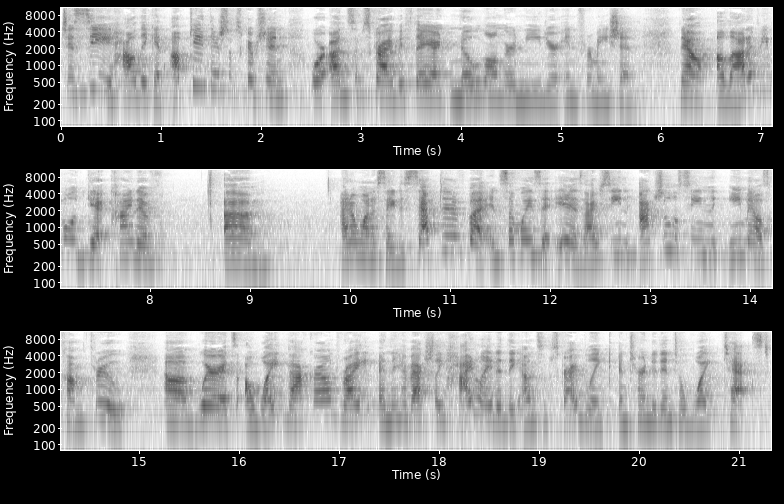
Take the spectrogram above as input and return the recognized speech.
to see how they can update their subscription or unsubscribe if they no longer need your information. Now, a lot of people get kind of um, I don't want to say deceptive, but in some ways it is. I've seen actual seen emails come through um, where it's a white background, right? And they have actually highlighted the unsubscribe link and turned it into white text.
